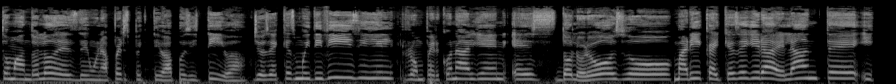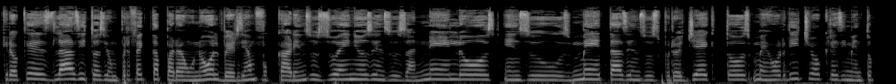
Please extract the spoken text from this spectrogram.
tomándolo desde una perspectiva positiva. Yo sé que es muy difícil, romper con alguien es doloroso, marica, hay que seguir adelante y creo que es la situación perfecta para uno volverse a enfocar en sus sueños, en sus anhelos, en sus metas, en sus proyectos, mejor dicho, crecimiento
